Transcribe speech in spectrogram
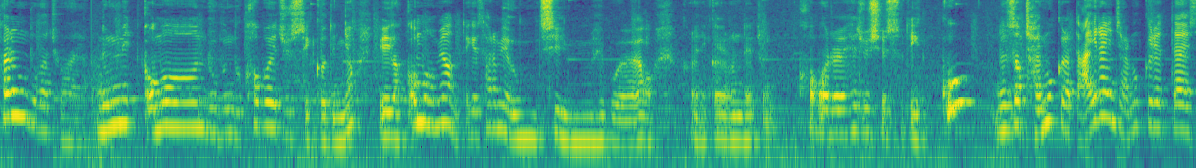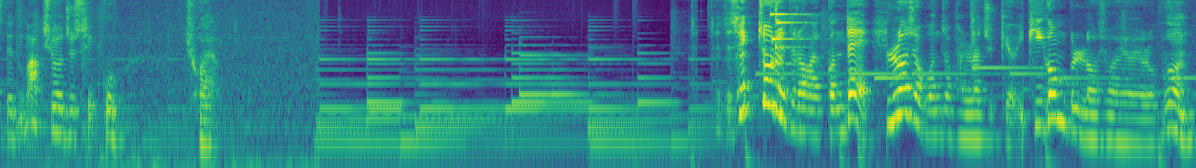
활용도가 좋아요. 눈 밑 검은 부분도 커버해 줄 수 있거든요. 여기가 검으면 되게 사람이 음침해 보여요. 그러니까 이런 데 좀 커버를 해 주실 수도 있고 눈썹 잘못 그렸다, 아이라인 잘못 그렸다 했을 때도 막 지워줄 수 있고 좋아요. 색조를 들어갈 건데 블러셔 먼저 발라줄게요. 이 비건 블러셔예요, 여러분.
